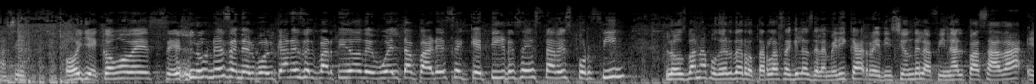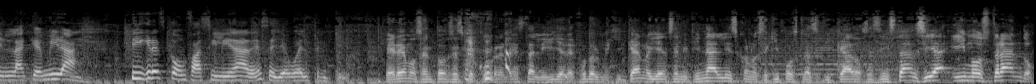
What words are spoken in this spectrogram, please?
Así. Oye, ¿cómo ves? El lunes en el Volcán es el partido de vuelta. Parece que Tigres esta vez por fin los van a poder derrotar las Águilas del la América, reedición de la final pasada en la que, mira, Tigres con facilidades se llevó el triple. Veremos entonces qué ocurre en esta liguilla del fútbol mexicano ya en semifinales con los equipos clasificados a esa instancia y mostrando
